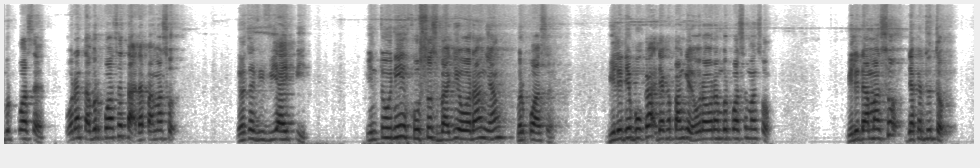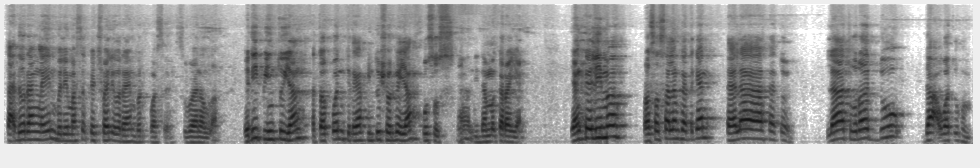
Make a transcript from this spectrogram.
berpuasa. Orang tak berpuasa tak dapat masuk. Dia macam VVIP. Pintu ni khusus bagi orang yang berpuasa. Bila dia buka, dia akan panggil orang-orang berpuasa masuk. Bila dah masuk, dia akan tutup. Tak ada orang lain boleh masuk kecuali orang yang berpuasa. Subhanallah. Jadi pintu yang ataupun kita kata pintu syurga yang khusus ha, dinamakan Rayyan. Yang kelima, Rasulullah SAW katakan, Salah satu, la turaddu da'watuhum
